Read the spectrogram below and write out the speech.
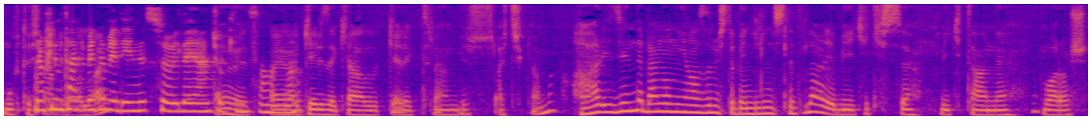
muhteşem Filmi takip edemediğini söyleyen çok evet, insan var. Bayağı gerizekalılık gerektiren bir açıklama. Haricinde ben onu yazdım işte. Beni linçlediler ya bir iki kişi. Bir iki tane varoş.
